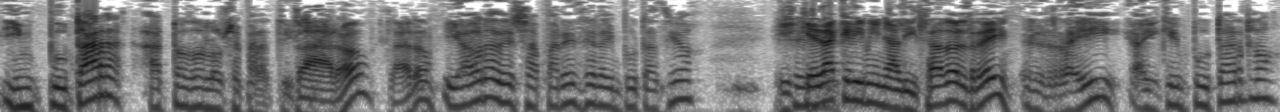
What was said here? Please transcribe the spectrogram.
imputar a todos los separatistas. Claro, claro. Y ahora desaparece la imputación. Y Se- queda criminalizado el rey. El rey, hay que imputarlo.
